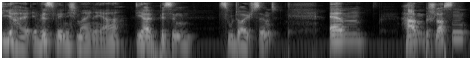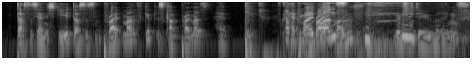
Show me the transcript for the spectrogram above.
Die halt, ihr wisst, wen ich meine, ja. Die halt ein bisschen zu deutsch sind. Ähm, haben beschlossen, dass es ja nicht geht, dass es einen Pride Month gibt. Ist gerade Pride Month. Es gab Happy Pride, Month. Wünsche ich dir übrigens.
